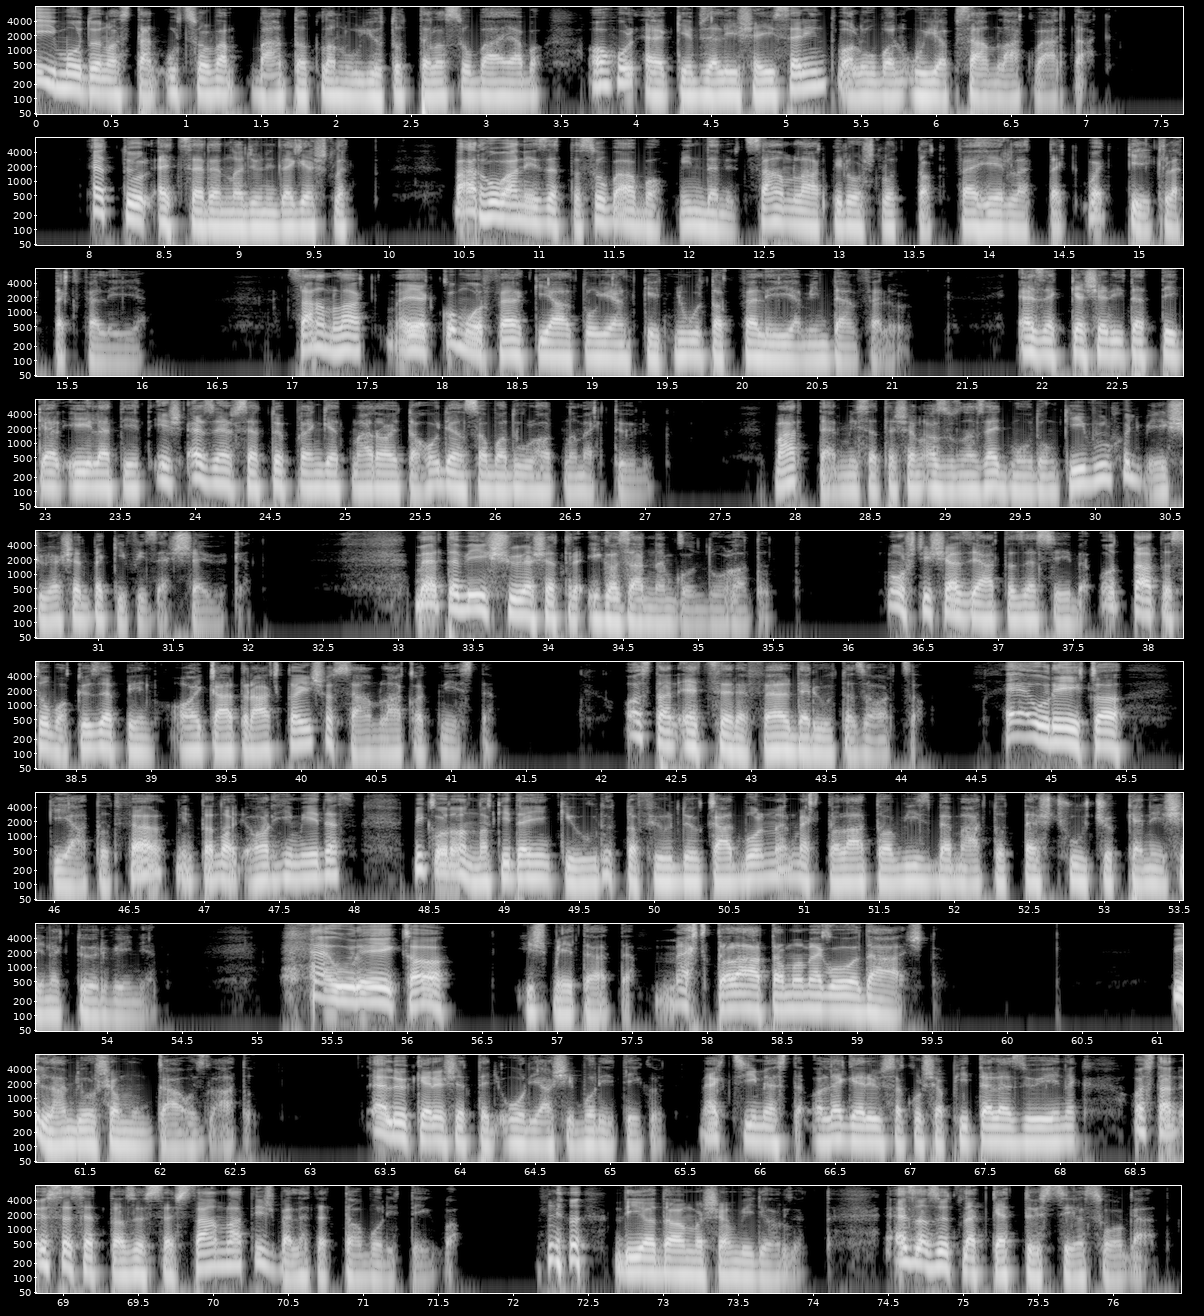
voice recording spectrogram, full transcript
Így módon aztán utcolva bántatlanul jutott el a szobájába, ahol elképzelései szerint valóban újabb számlák várták. Ettől egyszerre nagyon ideges lett. Bárhová nézett a szobába, mindenütt számlák piroslottak, fehér lettek, vagy kék lettek feléje. Számlák, melyek komor felkiáltójánként nyúltak feléje mindenfelől. Ezek keserítették el életét, és ezerszer töprengett már rajta, hogyan szabadulhatna meg tőlük. Már természetesen azon az egy módon kívül, hogy végső esetben kifizesse őket. Mert a végső esetre igazán nem gondolhatott. Most is ez járt az eszébe, ott állt a szoba közepén, ajkát rágta és a számlákat nézte. Aztán egyszerre felderült az arca. – Euréka! – kiáltott fel, mint a nagy Archimédesz, mikor annak idején kiugrott a fürdőkádból, mert megtalálta a vízbe mártott test súlycsökkenésének törvényét. – Heuréka! – ismételte. – Megtaláltam a megoldást! Villámgyorsan munkához látott. Előkeresett egy óriási borítékot, megcímezte a legerőszakosabb hitelezőjének, aztán összeszedte az összes számlát, és beletette a borítékba. Diadalmasan vigyorgott. Ez az ötlet kettős cél szolgált.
